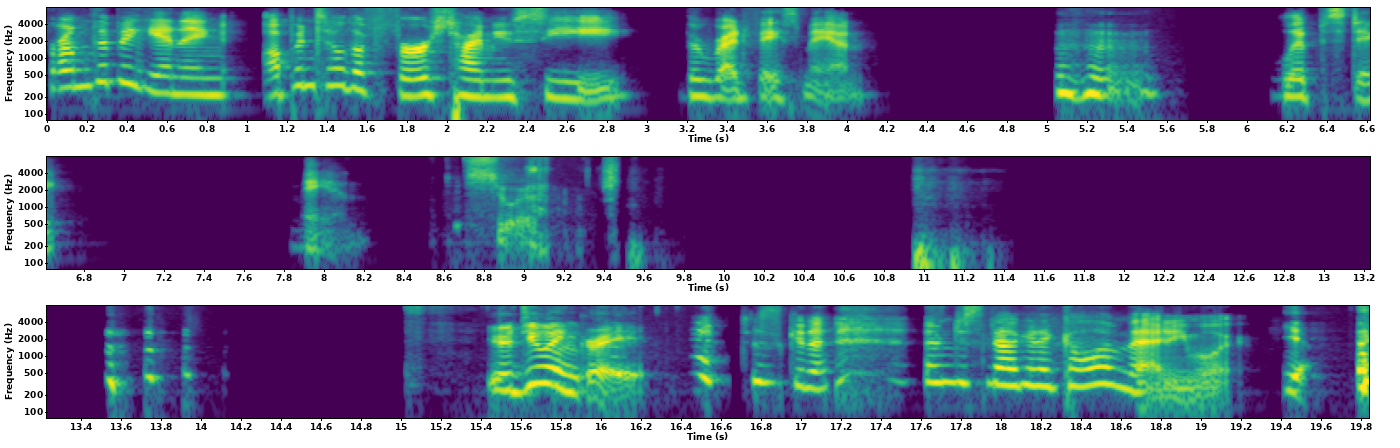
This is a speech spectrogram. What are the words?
From the beginning up until the first time you see the red faced man, hmm lipstick man. Sure. You're doing great. I'm just gonna I'm just not gonna call him that anymore. Yeah.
